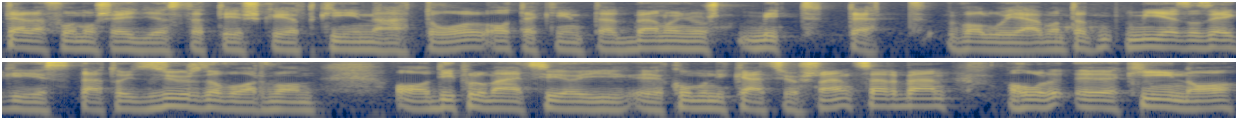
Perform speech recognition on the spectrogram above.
telefonos egyeztetést kért Kínától a tekintetben, hogy most mit tett valójában. Tehát mi ez az egész, tehát hogy zűrzavar van a diplomáciai kommunikációs rendszerben, ahol Kína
